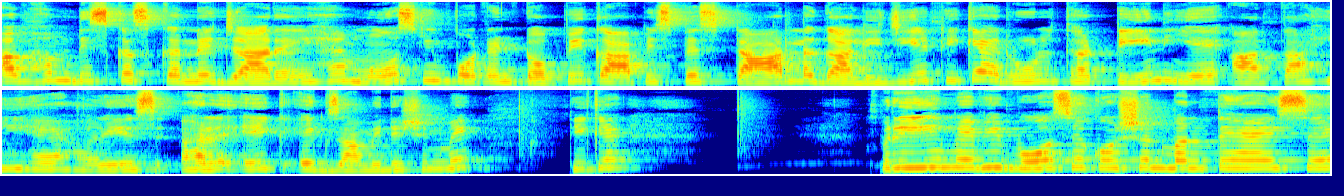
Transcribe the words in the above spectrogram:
अब हम डिस्कस करने जा रहे हैं मोस्ट इंपॉर्टेंट टॉपिक आप इस पर स्टार लगा लीजिए, ठीक है? रूल थर्टीन ये आता ही है हर हर एक एग्जामिनेशन में, ठीक है? प्री में भी बहुत से क्वेश्चन बनते हैं इससे।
